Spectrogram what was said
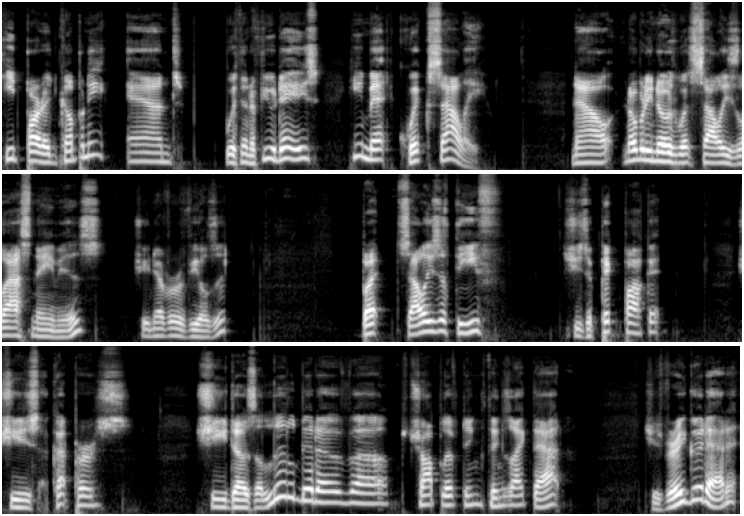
he parted company, and within a few days, he met Quick Sally. Now, nobody knows what Sally's last name is. She never reveals it. But Sally's a thief. She's a pickpocket. She's a cut purse. She does a little bit of uh, shoplifting, things like that. She's very good at it.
